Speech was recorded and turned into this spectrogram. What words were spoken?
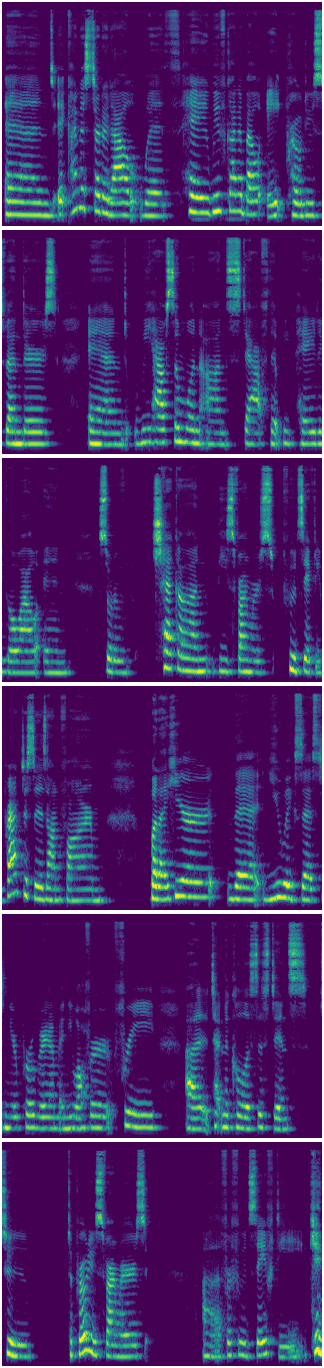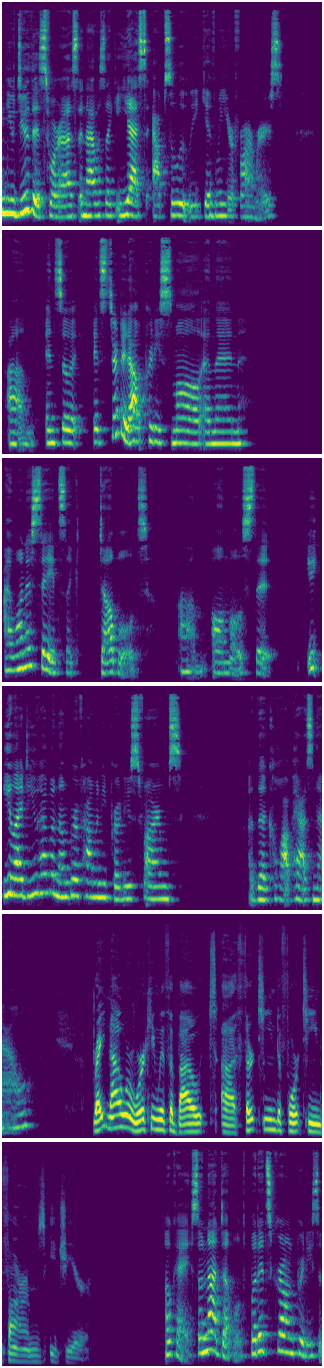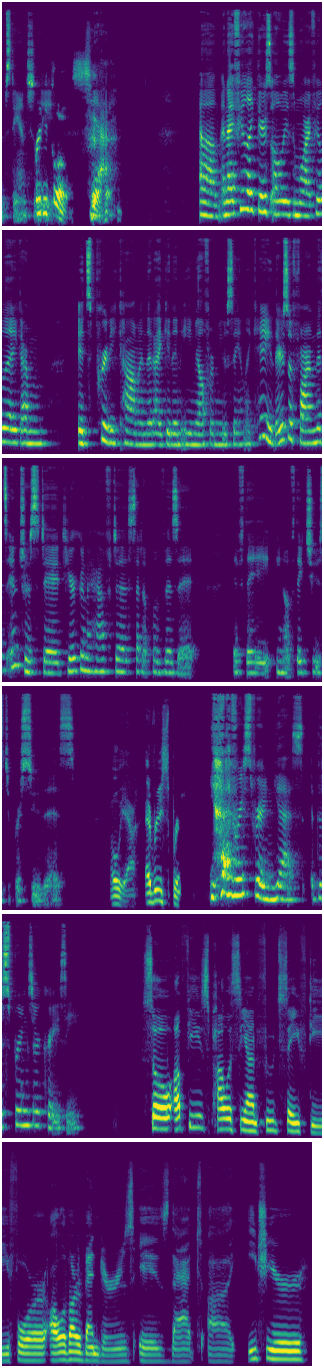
and it kind of started out with hey, we've got about eight produce vendors, and we have someone on staff that we pay to go out and sort of check on these farmers' food safety practices on farm. But I hear that you exist in your program and you offer free uh, technical assistance to to produce farmers uh, for food safety. Can you do this for us? And I was like, yes, absolutely. Give me your farmers. Um, and so it, it started out pretty small. And then I want to say it's like doubled um, almost. That Eli, do you have a number of how many produce farms uh, the co op has now? Right now, we're working with about uh, 13 to 14 farms each year. Okay, so not doubled, but it's grown pretty substantially. Pretty close. Yeah. um, and I feel like there's always more. I feel like I'm it's pretty common that I get an email from you saying like, "Hey, there's a farm that's interested. You're going to have to set up a visit if they, you know, if they choose to pursue this." Oh yeah, every spring. Yeah, every spring. Yes, the springs are crazy. So, UPFE's policy on food safety for all of our vendors is that uh, each year,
